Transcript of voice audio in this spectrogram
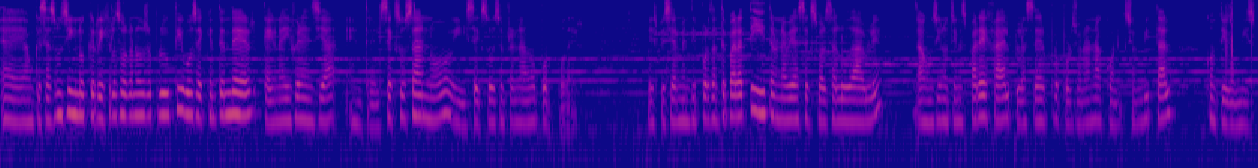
Eh, aunque seas un signo que rige los órganos reproductivos, hay que entender que hay una diferencia entre el sexo sano y sexo desenfrenado por poder. Es especialmente importante para ti tener una vida sexual saludable. Aun si no tienes pareja, el placer proporciona una conexión vital contigo mismo.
